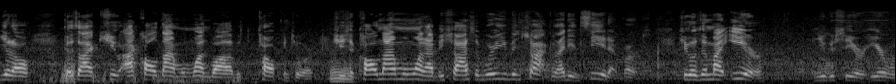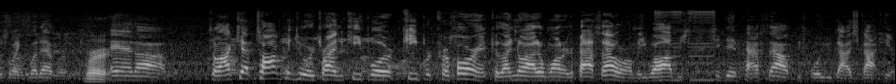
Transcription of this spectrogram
you know, because I she, I called 911 while I was talking to her. She said, call 911. I've been shot. I said, where you been shot? Because I didn't see it at first. She goes, in my ear. And you could see her ear was like whatever. Right. And uh, so I kept talking to her, trying to keep her keep her coherent because I know I don't want her to pass out on me. Well, obviously she did pass out before you guys got here.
